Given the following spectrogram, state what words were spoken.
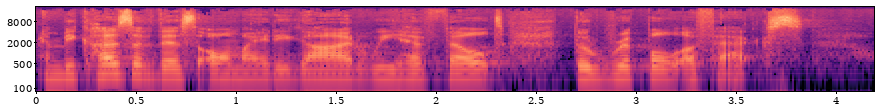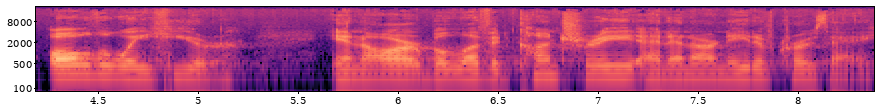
And because of this, Almighty God, we have felt the ripple effects all the way here in our beloved country and in our native Crozet.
